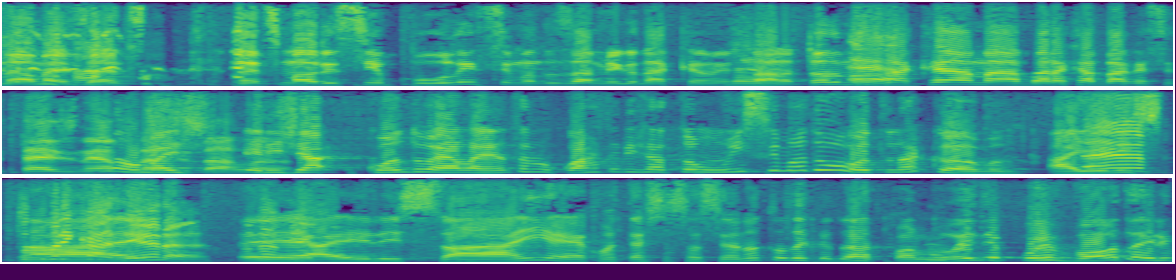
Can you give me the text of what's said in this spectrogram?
Não, mas antes, antes Mauricinho pula em cima dos amigos na cama e É. fala: Todo mundo É. pra cama, bora acabar com esse TED, né? A Não, mas ele já. Quando ela entra no quarto, eles já estão um em cima do outro na cama. Aí É, eles tudo brincadeira, tudo É, amigo. aí eles saem, aí acontece essa cena toda que o Eduardo falou, e depois volta, ele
